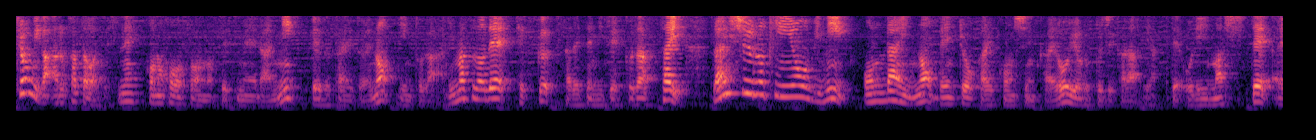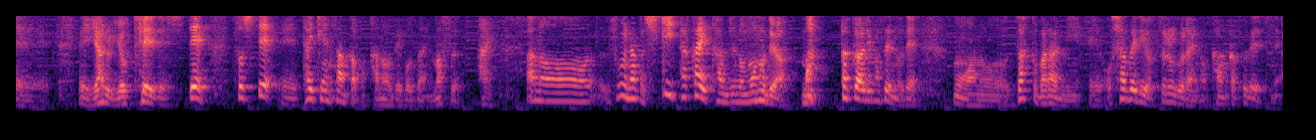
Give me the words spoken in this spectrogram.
興味がある方はですね、この放送の説明欄にウェブサイトへのリンクがありますので、チェックされてみてください。来週の金曜日にオンラインの勉強会懇親会を夜9時からやっておりまして、えー、やる予定でして、そして、え、体験参加も可能でございます。はい。あのー、すごいなんか敷居高い感じのものでは全全くありませんので、もうあの、ざっくばらんに、え、おしゃべりをするぐらいの感覚でですね、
